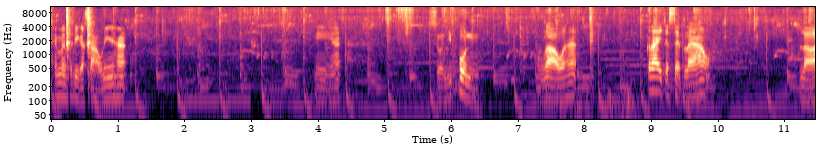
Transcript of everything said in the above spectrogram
ให้มันพอดีกับเสานี้นะฮะ นี่ฮะ ส่วนญี่ปุ่นของเราฮะใกล้จะเสร็จแล้ว เหรอ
